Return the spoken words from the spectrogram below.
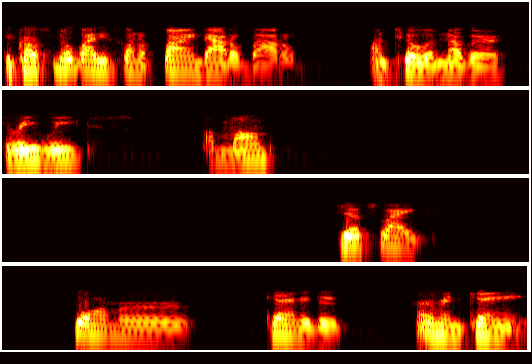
because nobody's going to find out about them until another three weeks, a month. Just like former candidate Herman Cain.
